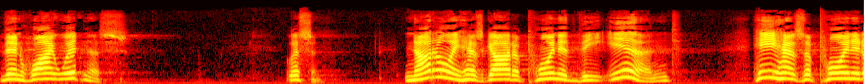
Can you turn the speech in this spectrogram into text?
then why witness? Listen, not only has God appointed the end, He has appointed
